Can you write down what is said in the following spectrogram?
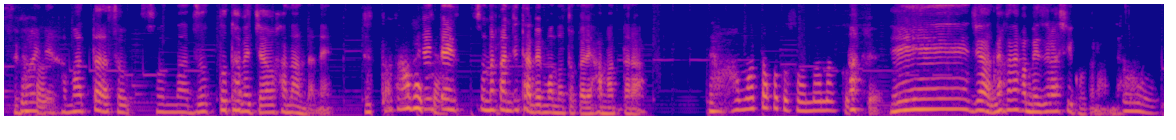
すごいね。ハマったらそ、そんなずっと食べちゃう派なんだね。ずっと食べちゃう。大体そんな感じ食べ物とかでハマったら。でもハマったことそんななくって。ええじゃあなかなか珍しいことなんだ。そう。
